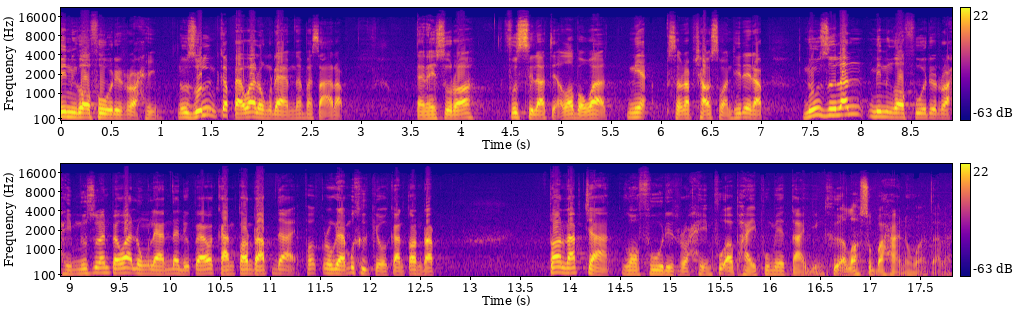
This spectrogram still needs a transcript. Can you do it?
มินกอฟูริรอฮิมนูซุลก็แปลว่าโรงแรมนะภาษาอาหรับ แต่ในสุรฟุสซิลัตเนี่ยอัลลอฮ์บอกว่าเนี่ยสำหรับชาวสวรรค์ที่ได้รับนูซุลันมินกอฟูริรอฮิมนูซุลันแปลว่าโรงแรมได้หรือแปลว่าการต้อนรับได้ เพราะโรงแรมก็คือเกี่ยวกับการต้อนรับ ต้อนรับจากกอฟูริรอฮิมผู้อภัยผู้เมตตายิ่งคืออัลลอฮ์ซุบฮานะฮูวะตาลา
